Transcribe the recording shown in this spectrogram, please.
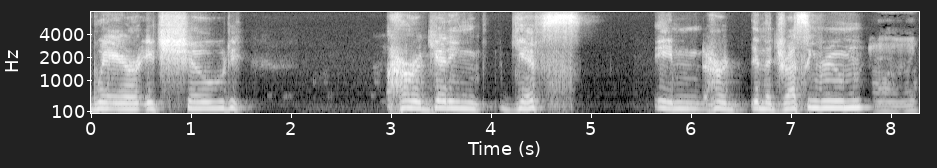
where it showed her getting gifts in her in the dressing room, Mhm.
